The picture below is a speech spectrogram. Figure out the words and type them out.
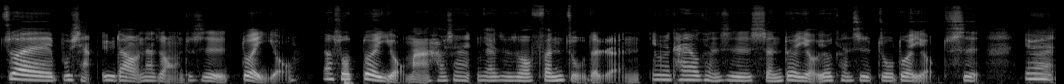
最不想遇到那种就是队友。要说队友嘛，好像应该就是说分组的人，因为他有可能是神队友，有可能是猪队友，是因为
